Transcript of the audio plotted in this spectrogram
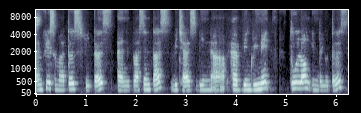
emphysematous fetus, and placentas, which has been uh, have been remained too long in the uterus,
